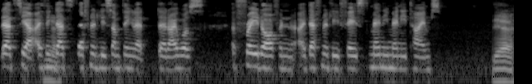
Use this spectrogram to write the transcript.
that's yeah i think yeah. that's definitely something that that i was afraid of and I definitely faced many, many times. Yeah.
